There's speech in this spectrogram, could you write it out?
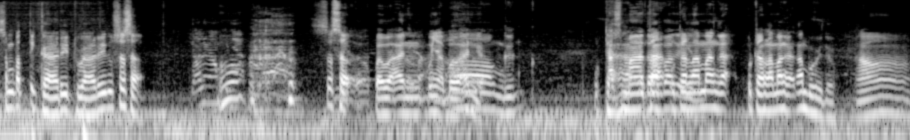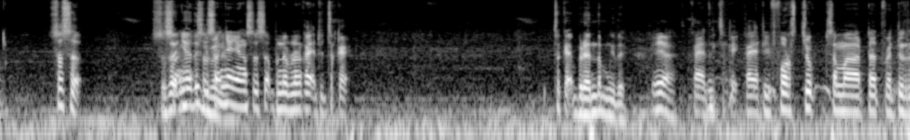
sempet tiga hari dua hari itu sesek. Punya sesek. Bawaan punya bawaan nggak? Oh, nggak. udah Asma atau udah, apa udah kayak lama nggak udah lama nggak kambuh itu. Oh. sesek. Seseknya itu seseknya yang sesek benar-benar kayak dicekek Cekek berantem gitu. iya kayak dicekek kayak di force choke sama Darth Vader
